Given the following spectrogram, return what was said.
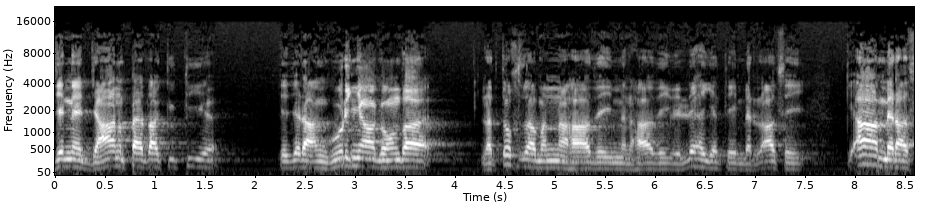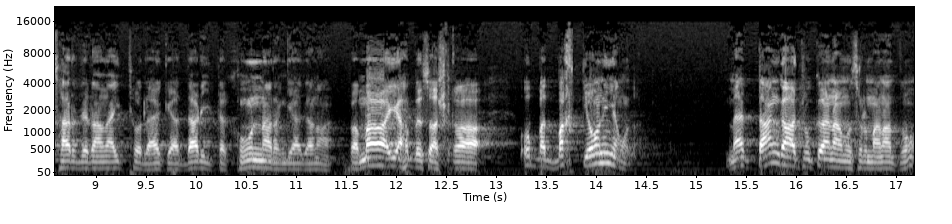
جن نے جان پیدا کیتی ہے کہ جڑا انگوریاں گاوندا ہے لتخذ من هذه من هذه لحیت من راسی کہ آ میرا سر جڑا نا لے کے داڑھی تک خون نہ رنگیا جانا فما یحبس اشقا وہ بدبخت کیوں نہیں آوندا؟ میں تنگ آ چکا نا مسلمانوں تو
